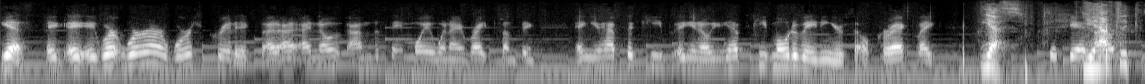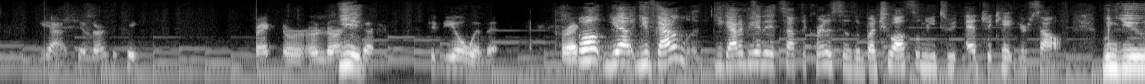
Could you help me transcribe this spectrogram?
Yes, it, it, it- we're we're our worst critics. I, I I know I'm the same way when I write something, and you have to keep you know you have to keep motivating yourself. Correct, like Yes, you have to. yeah to learn to take correct or, or learn You- to to deal with it. Correct. Well, yeah, you've got to you got to be able to accept the criticism, but you also need to educate yourself. When you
